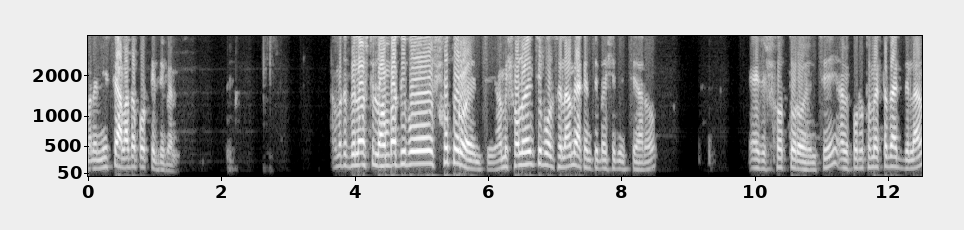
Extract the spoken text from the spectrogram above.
মানে নিচে আলাদা পট্টি দিবেন। আমাদের ব্লাউজটি লম্বা দিব সতেরো ইঞ্চি আমি ষোলো ইঞ্চি বলছিলাম, এক ইঞ্চি বেশি দিচ্ছি আরও। এই যে সতেরো ইঞ্চি আমি প্রথমে একটা দাগ দিলাম,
